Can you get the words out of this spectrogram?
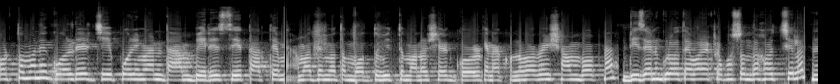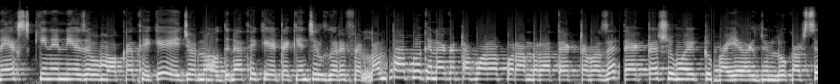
বর্তমানে গোল্ডের যে পরিমাণ দাম বেড়েছে, তাতে আমাদের মতো মধ্যবিত্ত মানুষের গোল্ড কেনা কোনোভাবেই সম্ভব না। ডিজাইনগুলো তেমন একটা পছন্দ হচ্ছিল। নেক্সট কিনে নিয়ে যাব মক্কা থেকে, এই জন্য মদিনা থেকে এটা ক্যান্সেল করে ফেললাম। তারপর কেনাকাটা করার পর আমরা রাত একটা বাজে তো একটার সময় একটু বাইরের একজন লোক আসছে,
